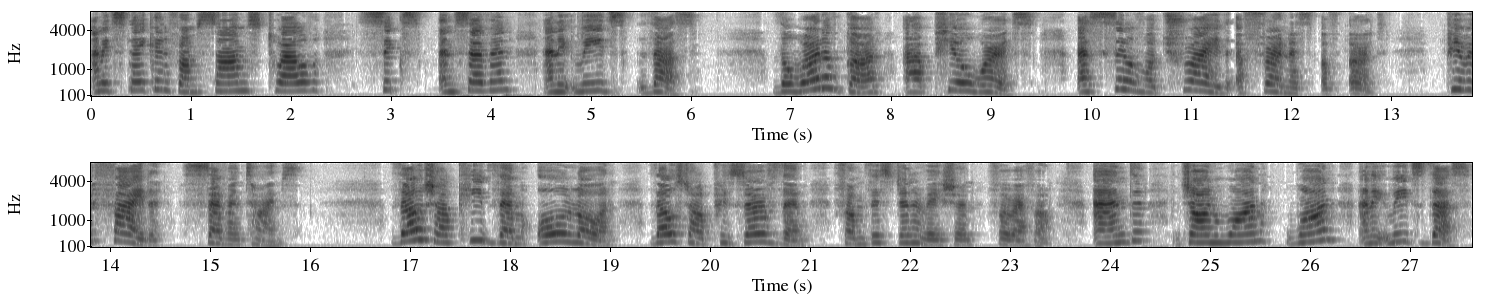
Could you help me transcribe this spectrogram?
and it's taken from Psalms 12, 6 and 7, and it reads thus The Word of God are pure words, as silver tried a furnace of earth purified seven times. Thou shalt keep them, O Lord, thou shalt preserve them from this generation forever. And John 1 1, and it reads thus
